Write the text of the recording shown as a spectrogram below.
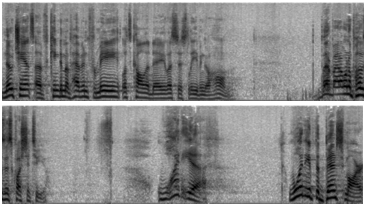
no chance of kingdom of heaven for me. Let's call it a day. Let's just leave and go home. But, but I want to pose this question to you. What if what if the benchmark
